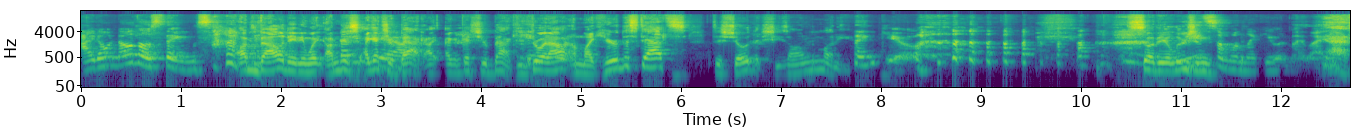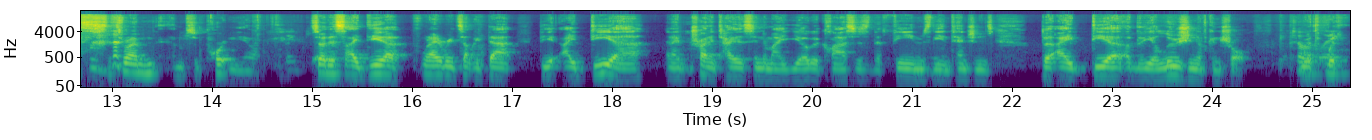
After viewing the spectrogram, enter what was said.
I don't know those things. I'm validating what I'm just, I Thank got your back. I, I got your back. You throw it out. you. I'm like, here are the stats to show that she's on the money. Thank you. So the illusion. Need someone like you in my life. Yes, that's what I'm. I'm supporting you. You. So this idea, when I read something like that, the idea, and I'm trying to tie this into my yoga classes, the themes, the intentions, the idea of the illusion of control. totally. with-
